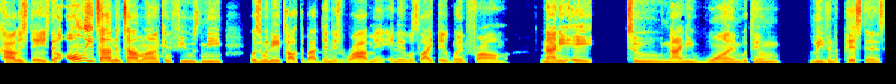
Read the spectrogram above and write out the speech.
college days. The only time the timeline confused me was when they talked about Dennis Rodman, and it was like they went from 98 to 91 with him leaving the Pistons.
